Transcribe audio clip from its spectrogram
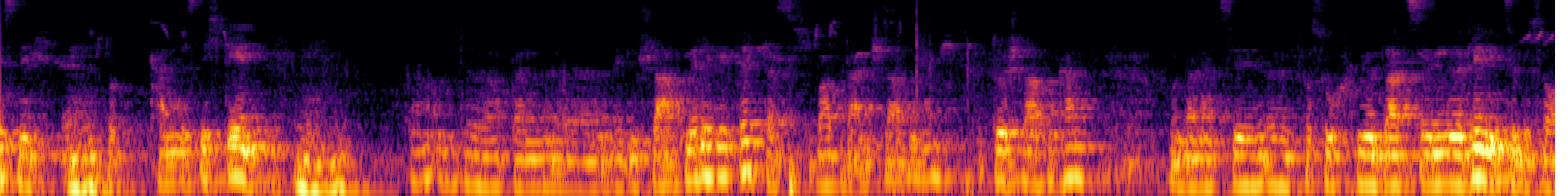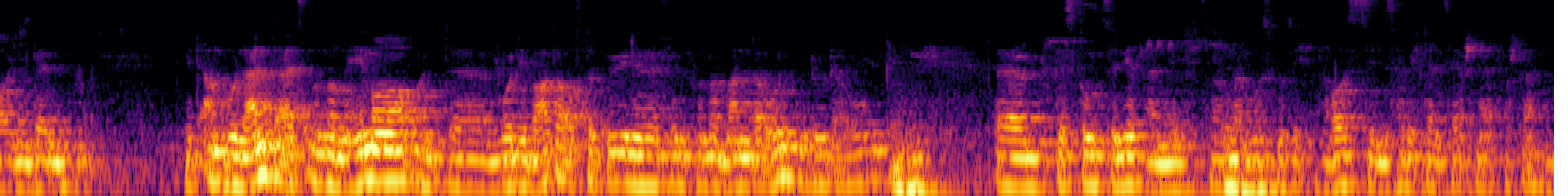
ist nicht, Mhm. so kann es nicht gehen. Mhm. Ja, und äh, habe dann äh, eben Schlafmittel gekriegt, dass ich überhaupt wieder einschlafen kann, durchschlafen kann. Und dann hat sie äh, versucht, mir einen Platz in der Klinik zu besorgen. Denn mit ambulant als Unternehmer und äh, Motivator auf der Bühne, 500 Mann da unten, du da oben, Mhm. Das funktioniert dann nicht, sondern muss man sich dann rausziehen. Das habe ich dann sehr schnell verstanden.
